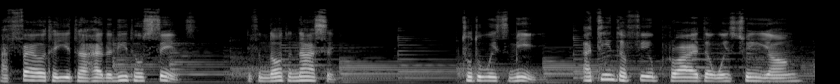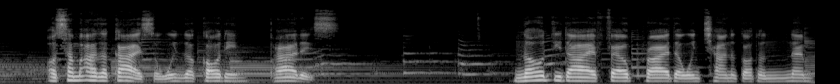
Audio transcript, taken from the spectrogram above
I felt it had little sense, if not nothing, to do with me. I didn't feel pride when Sun Yang or some other guys win the golden prize. Nor did I feel pride when China got a ninth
